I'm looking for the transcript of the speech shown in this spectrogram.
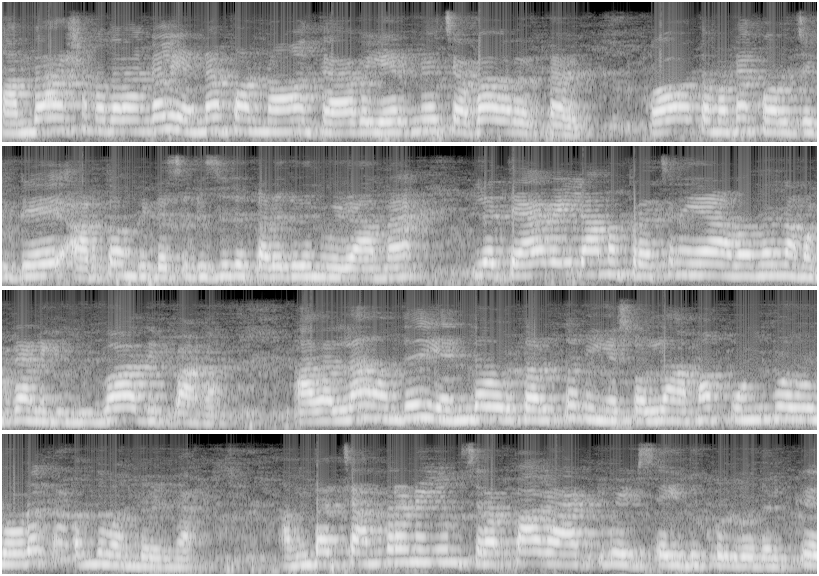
சந்திராஷ்டம தினங்கள் என்ன பண்ணோம்? தேவை ஏற்கனவே செவ்வாய் இருக்காரு. கோபத்தை கோவத்தை மட்டும் குறைச்சிக்கிட்டு அடுத்தவங்க கிட்ட சிறு சிறு கடுகுன்னு விழாமல் இல்லை தேவையில்லாமல் பிரச்சனையாக வந்து நம்மக்கிட்ட அன்றைக்கி விவாதிப்பாங்க. அதெல்லாம் வந்து எந்த ஒரு கருத்தும் நீங்கள் சொல்லாமல் புன்முறுவலோடு கடந்து வந்துடுங்க அந்த சந்திரனையும் சிறப்பாக ஆக்டிவேட் செய்து கொள்வதற்கு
